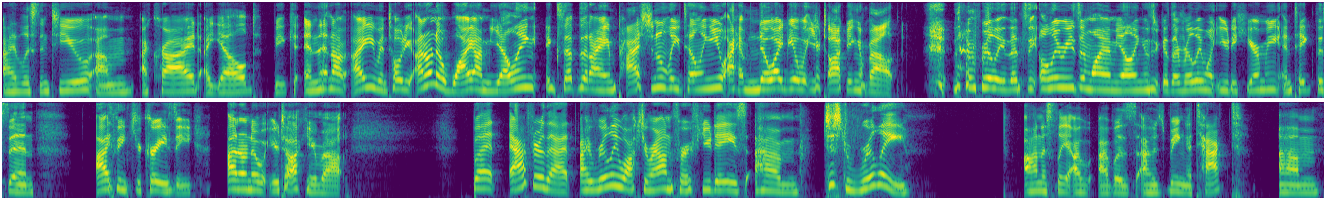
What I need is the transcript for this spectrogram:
I listened to you. Um, I cried. I yelled. Beca- and then I, I even told you I don't know why I'm yelling, except that I am passionately telling you I have no idea what you're talking about. really, that's the only reason why I'm yelling is because I really want you to hear me and take this in. I think you're crazy. I don't know what you're talking about. But after that, I really walked around for a few days, um, just really honestly, I, I was I was being attacked. Um,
